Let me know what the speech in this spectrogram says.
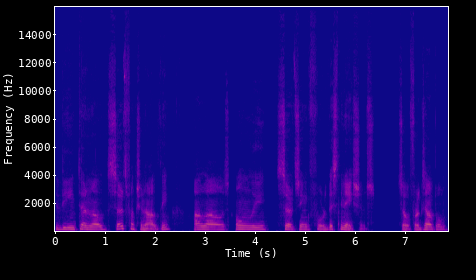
the internal search functionality allows only searching for destinations. So, for example,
